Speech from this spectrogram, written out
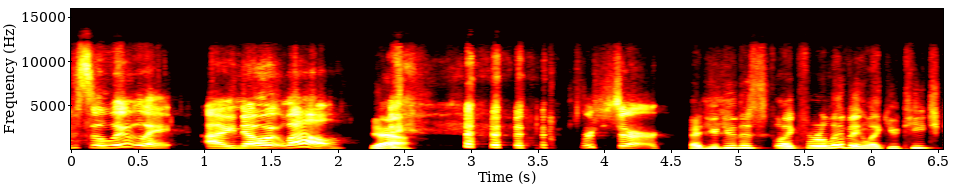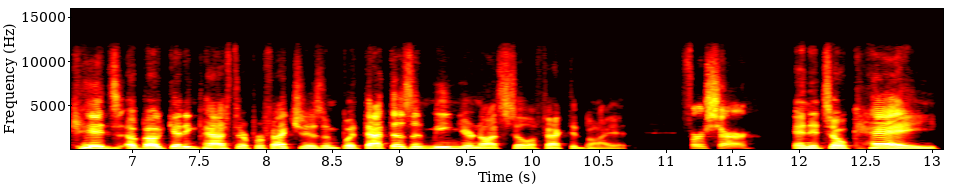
Absolutely. I know it well. Yeah. for sure. And you do this like for a living, like you teach kids about getting past their perfectionism, but that doesn't mean you're not still affected by it. For sure. And it's okay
